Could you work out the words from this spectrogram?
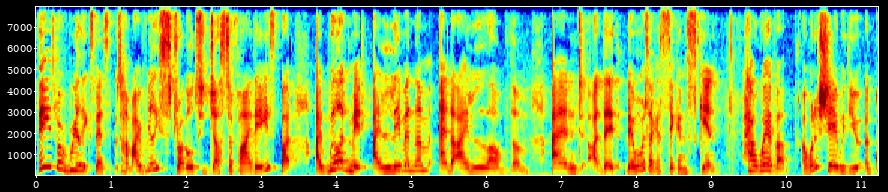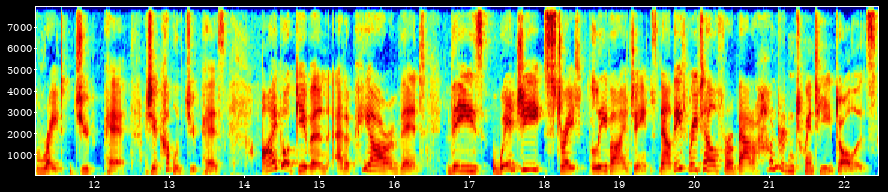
These were really expensive at the time. I really struggled to justify these, but I will admit I live in them and I love them and uh, they're, almost like a second skin. However, I want to share with you a great dupe pair, actually a couple of dupe pairs. I got given at a PR event these wedgie straight Levi jeans. Now these retail for about $120.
